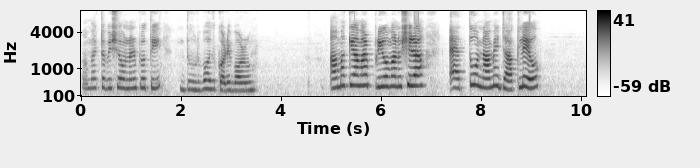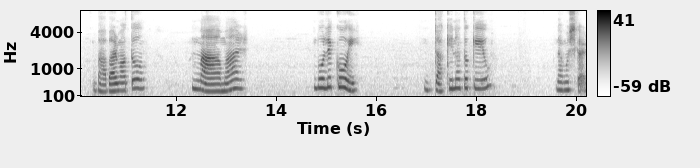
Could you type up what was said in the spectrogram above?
আমার একটা বিষয় ওনার প্রতি দুর্বল করে বড়। আমাকে আমার প্রিয় মানুষেরা এত নামে ডাকলেও বাবার মতো মা আমার বলে কই? ডাকে না তো কেউ। নমস্কার।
